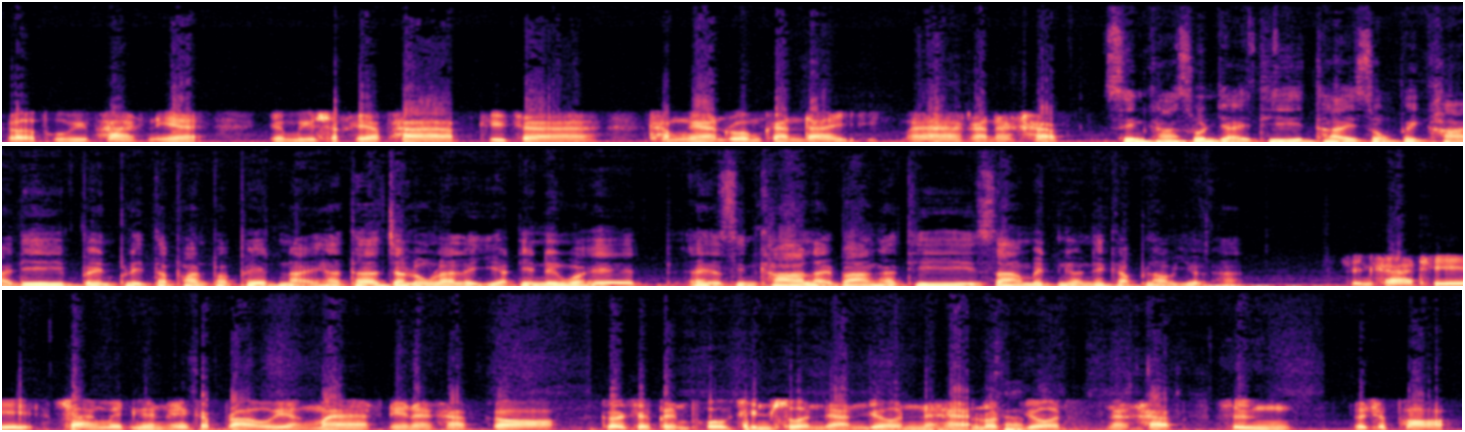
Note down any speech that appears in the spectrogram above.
เอ่อภูมิภาคเนี้ยยังมีศักยภาพที่จะทำงานร่วมกันได้อีกมากอะนะครับ สินค้าส่วนใหญ่ที่ไทยส่งไปขายนี่เป็นผลิตภัณฑ์ประเภทไหนฮะถ้าจะลงรายละเอียดนิดนึงว่าเอ๊ะเอ่อสินค้าอะไรบ้างฮะที่สร้างเม็ดเงินให้กับเราเยอะฮะสินค้าที่สร้างเม็ดเงินให้กับเราอย่างมากเนี่ยนะครับ ก็ก็จะเป็นพวกชิ้นส่วนยานยนต์นะฮะรถยนต์นะครับ ซึ่งโดยเฉพาะเอ่อ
